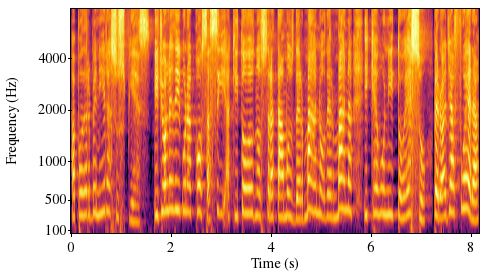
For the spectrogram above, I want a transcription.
a poder venir a sus pies. Y yo le digo una cosa, sí, aquí todos nos tratamos de hermano, de hermana, y qué bonito eso, pero allá afuera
